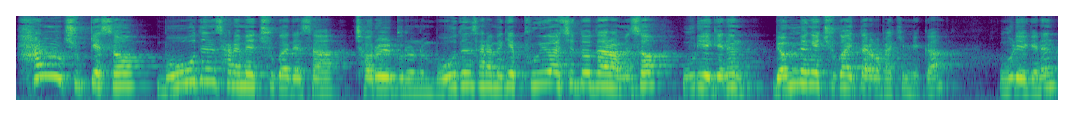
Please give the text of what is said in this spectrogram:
한 주께서 모든 사람의 주가 되사 저를 부르는 모든 사람에게 부여하시도다라면서 우리에게는 몇 명의 주가 있다고 밝힙니까? 우리에게는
